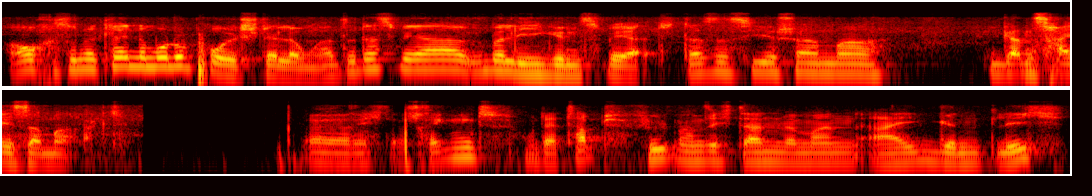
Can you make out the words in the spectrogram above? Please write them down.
auch so eine kleine Monopolstellung. Also das wäre überlegenswert. Das ist hier scheinbar ein ganz heißer Markt. Äh, recht erschreckend und ertappt fühlt man sich dann, wenn man eigentlich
